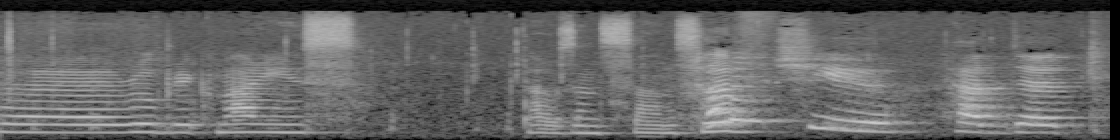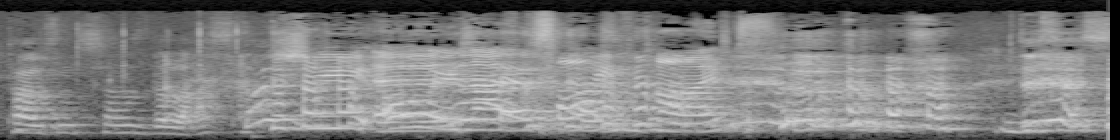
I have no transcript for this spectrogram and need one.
uh, rubric Marines, Thousand Sons. Haven't you had the thousand sons the last time? She always last has five times. this is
